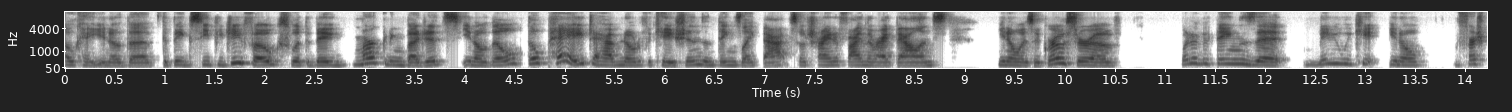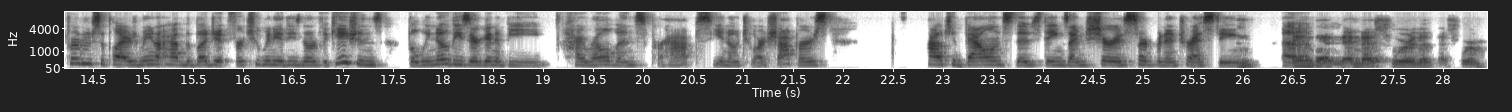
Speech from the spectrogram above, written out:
okay you know the the big cpg folks with the big marketing budgets you know they'll they'll pay to have notifications and things like that so trying to find the right balance you know as a grocer of what are the things that maybe we can't you know fresh produce suppliers may not have the budget for too many of these notifications but we know these are going to be high relevance perhaps you know to our shoppers how to balance those things, I'm sure is sort of an interesting. Mm-hmm. Um, and, and and that's where the that's where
